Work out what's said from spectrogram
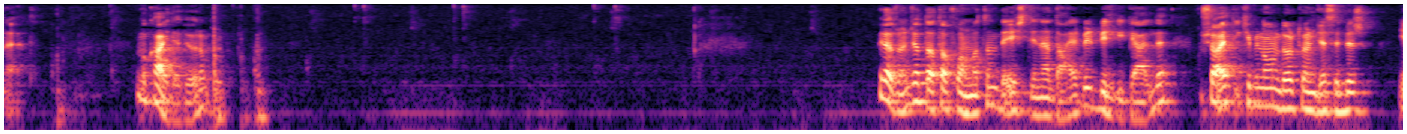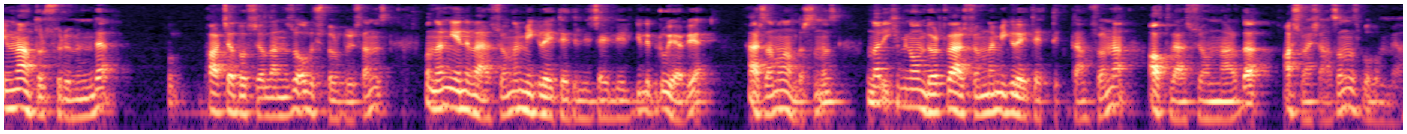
Evet. Bunu kaydediyorum. Biraz önce data formatın değiştiğine dair bir bilgi geldi. Bu şayet 2014 öncesi bir Inventor sürümünde bu parça dosyalarınızı oluşturduysanız bunların yeni versiyonuna migrate edileceği ile ilgili bir uyarıyı her zaman alırsınız. Bunları 2014 versiyonuna migrate ettikten sonra alt versiyonlarda açma şansınız bulunmuyor.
